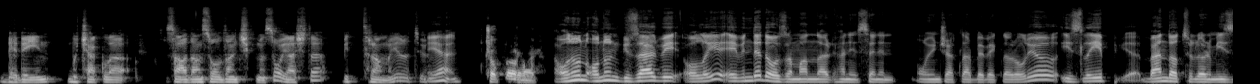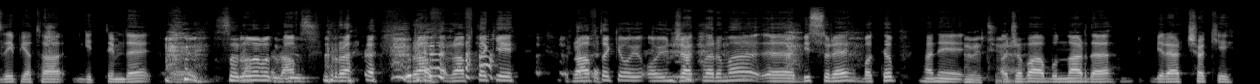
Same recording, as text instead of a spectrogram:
bebeğin bıçakla sağdan soldan çıkması o yaşta bir travma yaratıyor. Yani çok normal. Onun onun güzel bir olayı evinde de o zamanlar hani senin oyuncaklar bebekler oluyor. İzleyip ben de hatırlıyorum izleyip yatağa gittiğimde e, sarılamadım raf, raf, raf, raftaki raftaki oy, oyuncaklarıma e, bir süre bakıp hani evet acaba bunlar da birer Chucky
